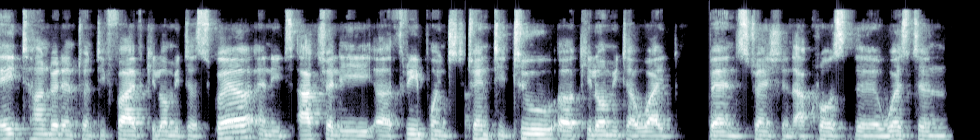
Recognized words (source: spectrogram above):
825 kilometers square, and it's actually a 3.22 uh, kilometer wide band strengthened across the western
